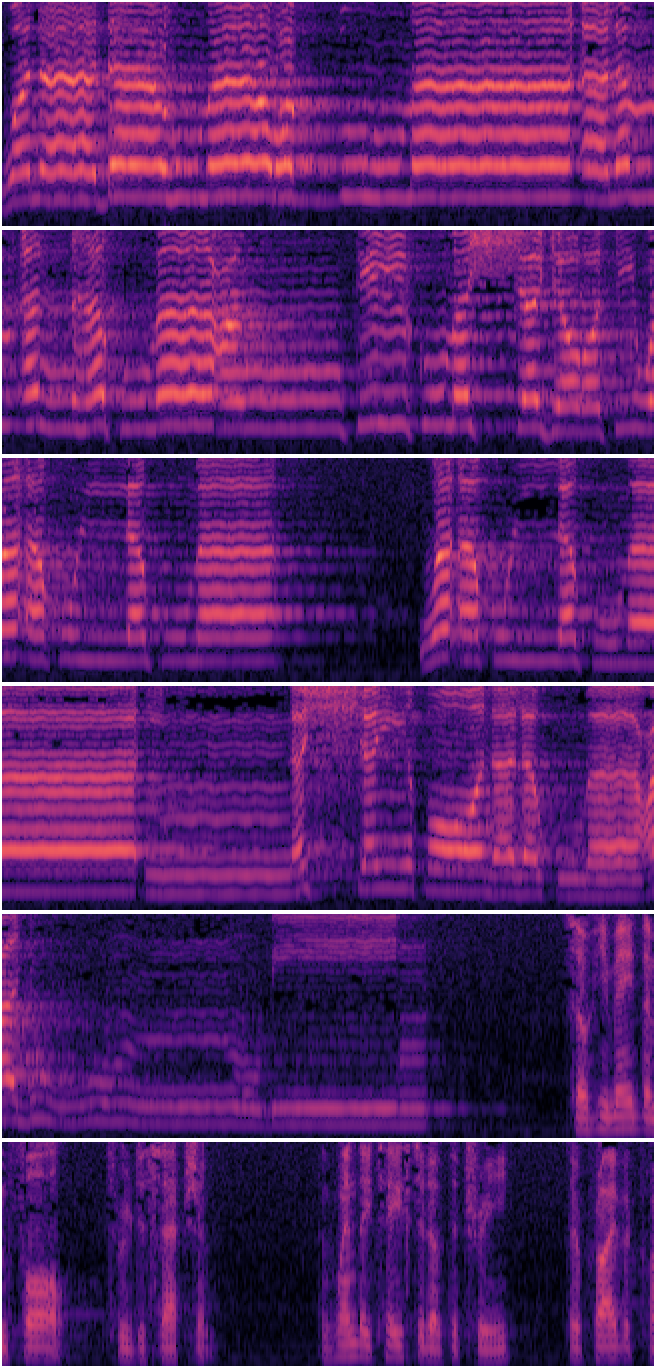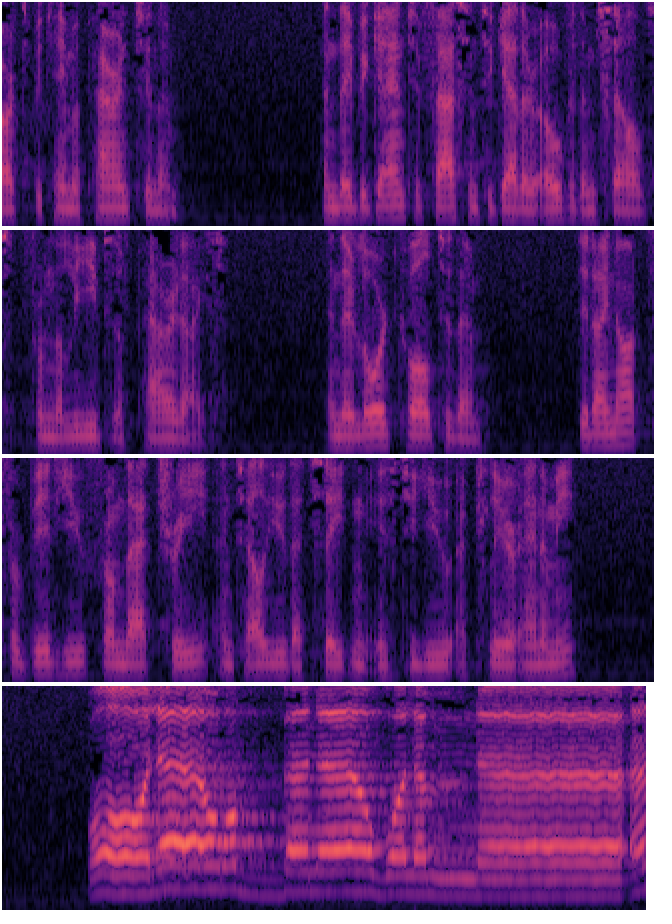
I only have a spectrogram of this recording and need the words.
وناداهما ربهما ألم أنهكما عن تلكما الشجرة وأقل لكما وأقل لكما إن الشيطان لكما عدو مبين So he made them fall through deception. And when they tasted of the tree, their private parts became apparent to them. And they began to fasten together over themselves from the leaves of paradise. And their Lord called to them, Did I not forbid you from that tree and tell you that Satan is to you a clear enemy? قالا ربنا ظلمنا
